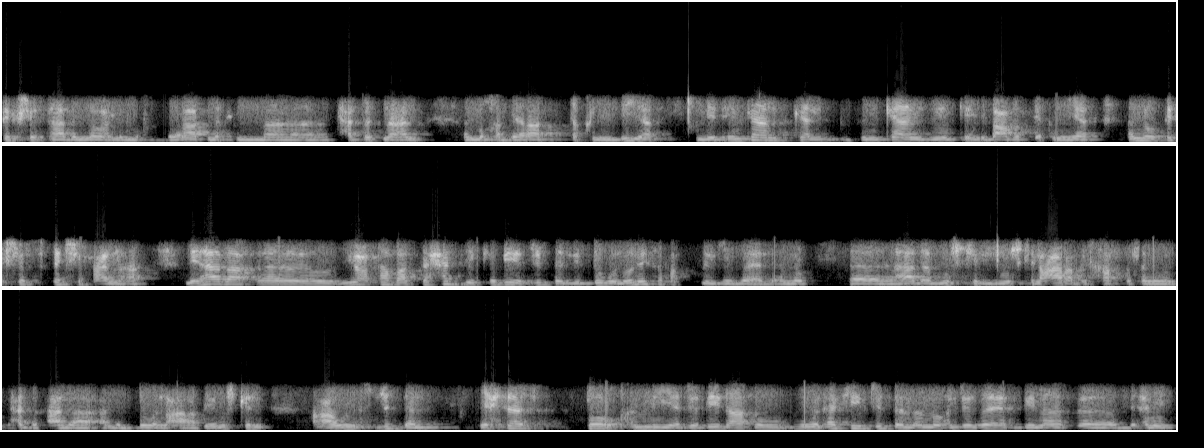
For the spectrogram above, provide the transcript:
تكشف هذا النوع من المخدرات مثل ما تحدثنا عن المخدرات التقليدية. اللي بامكان كان بامكان ممكن ببعض التقنيات أنه تكشف تكشف عنها، لهذا آه يعتبر تحدي كبير جدا للدول وليس فقط للجزائر لأنه آه هذا مشكل مشكل عربي خاصة لو نتحدث على على الدول العربية مشكل عويص جدا. يحتاج طرق أمنية جديدة والأكيد جدا أنه الجزائر بما يعني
